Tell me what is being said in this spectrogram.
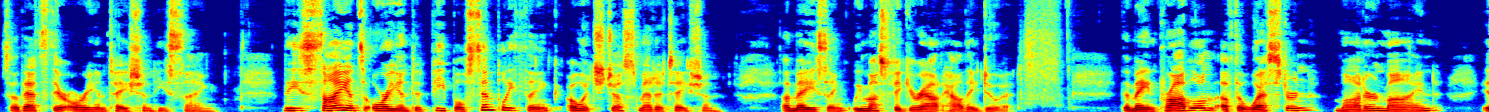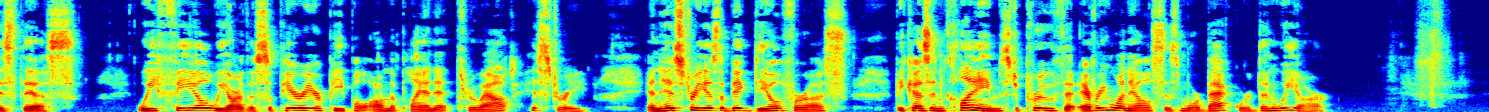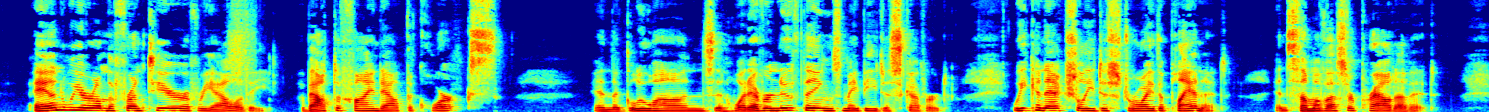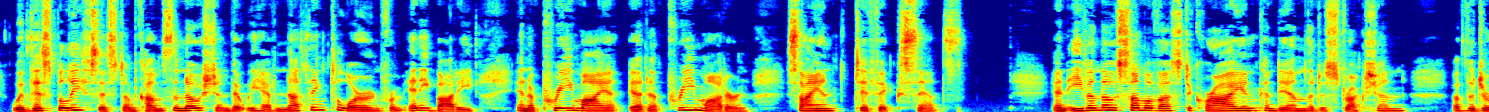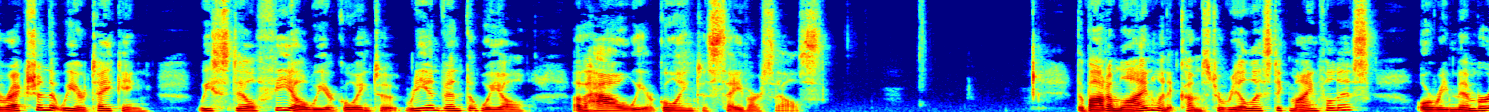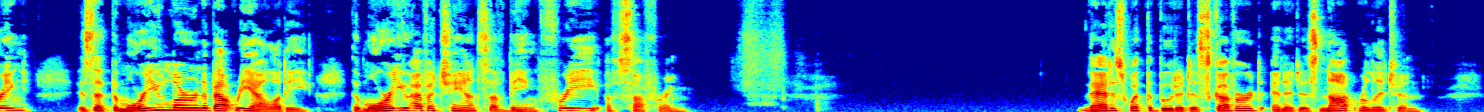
So that's their orientation, he's saying. These science oriented people simply think, oh, it's just meditation. Amazing. We must figure out how they do it. The main problem of the Western modern mind is this. We feel we are the superior people on the planet throughout history. And history is a big deal for us because in claims to prove that everyone else is more backward than we are. And we are on the frontier of reality, about to find out the quarks and the gluons and whatever new things may be discovered. We can actually destroy the planet, and some of us are proud of it. With this belief system comes the notion that we have nothing to learn from anybody in a pre-modern scientific sense. And even though some of us decry and condemn the destruction of the direction that we are taking, we still feel we are going to reinvent the wheel of how we are going to save ourselves. The bottom line when it comes to realistic mindfulness or remembering is that the more you learn about reality, the more you have a chance of being free of suffering. That is what the Buddha discovered, and it is not religion.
